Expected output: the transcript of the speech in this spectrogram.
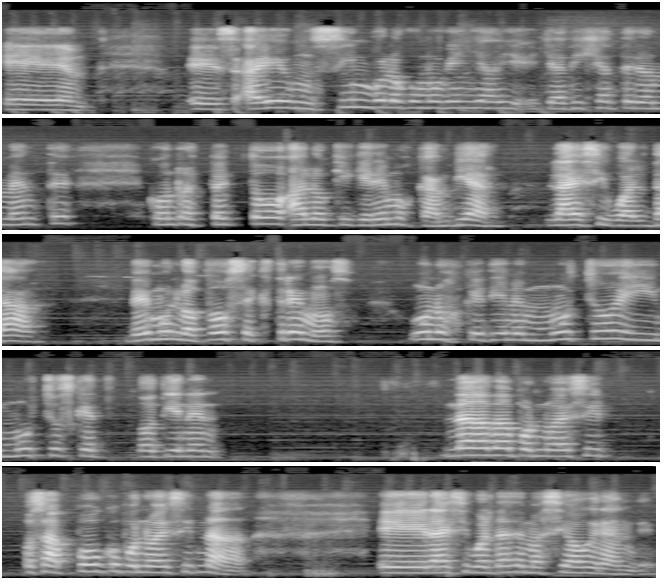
Eh, es, hay un símbolo, como bien ya, ya dije anteriormente, con respecto a lo que queremos cambiar, la desigualdad. Vemos los dos extremos, unos que tienen mucho y muchos que no tienen nada, por no decir, o sea, poco por no decir nada. Eh, la desigualdad es demasiado grande.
